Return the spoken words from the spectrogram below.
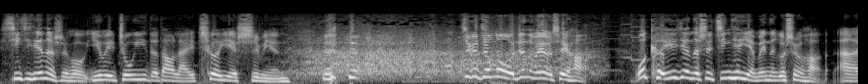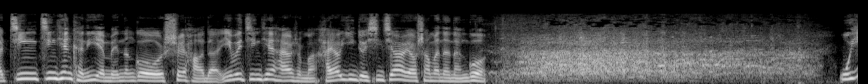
星期天的时候因为周一的到来彻夜失眠。这个周末我真的没有睡好。我可预见的是今天也没能够睡好啊，今今天肯定也没能够睡好的，因为今天还有什么？还要应对星期二要上班的难过。我一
